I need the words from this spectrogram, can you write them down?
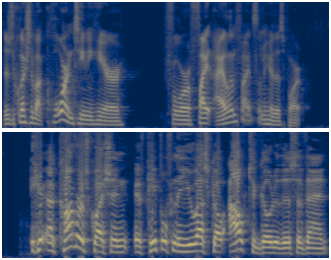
there's a question about quarantining here for Fight Island fights. Let me hear this part. Here, a converse question: If people from the U.S. go out to go to this event,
